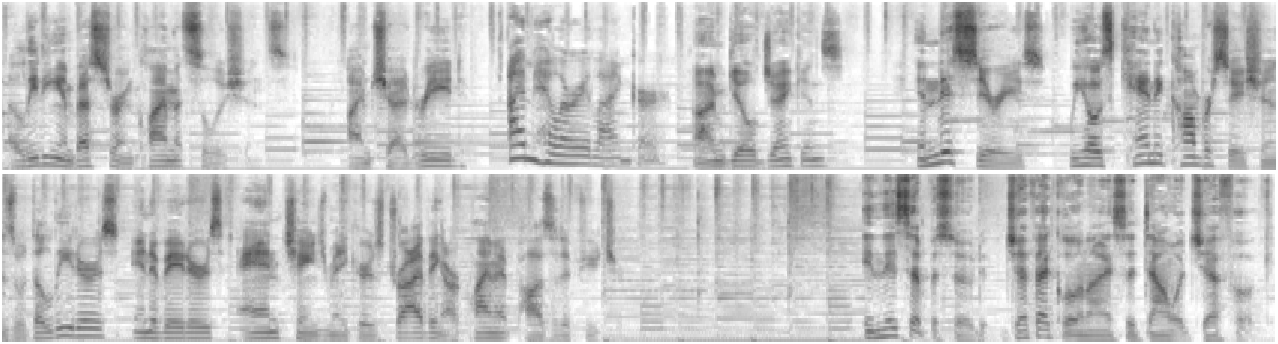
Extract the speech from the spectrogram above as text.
a leading investor in climate solutions. I'm Chad Reed. I'm Hilary Langer. I'm Gil Jenkins. In this series, we host candid conversations with the leaders, innovators, and changemakers driving our climate positive future. In this episode, Jeff Eckel and I sit down with Jeff Hooke,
